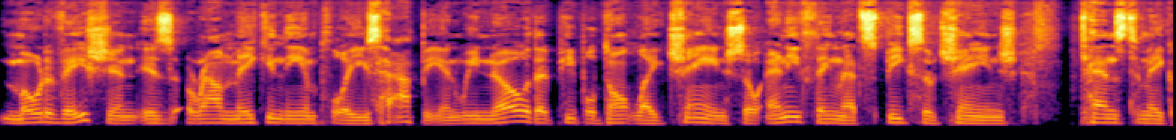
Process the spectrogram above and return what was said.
motivation is around making the employees happy. And we know that people don't like change. So anything that speaks of change tends to make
